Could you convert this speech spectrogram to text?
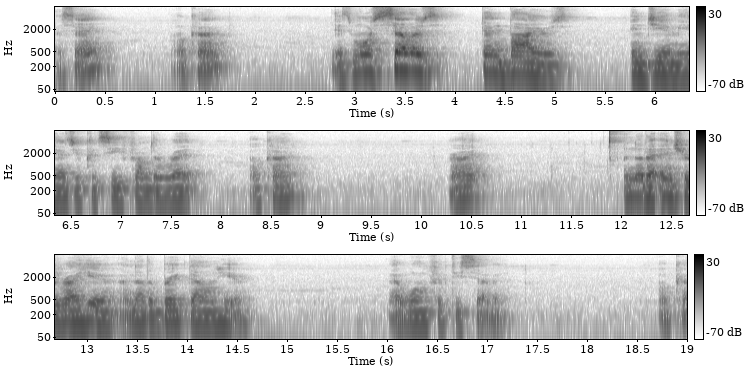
I say. Okay? There's more sellers than buyers in GME, as you could see from the red. Okay? Right? Another entry right here, another breakdown here at 157. Okay?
